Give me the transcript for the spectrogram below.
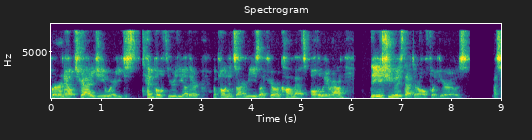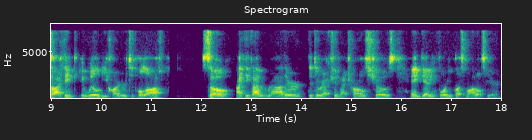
burnout strategy where you just tempo through the other opponent's armies, like hero combats all the way around, the issue is that they're all foot heroes. So I think it will be harder to pull off. So I think I would rather the direction that Charles chose and getting 40 plus models here.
